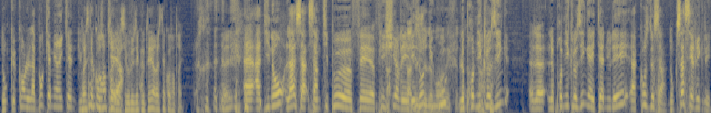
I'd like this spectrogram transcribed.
Donc euh, quand la banque américaine du restez concentré hein, si vous nous écoutez, restez concentré. euh, a dit non, là ça, ça a un petit peu fait fléchir les, les autres. Du coup, le premier closing le, premier closing a été annulé à cause de ça. Donc ça, c'est réglé.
